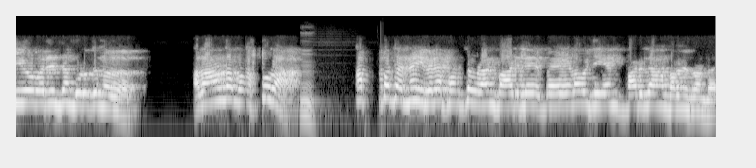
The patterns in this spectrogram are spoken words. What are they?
ജീവപര്യന്തം കൊടുക്കുന്നത്. അതാണല്ലോ വസ്തുത. അപ്പൊ തന്നെ ഇവരെ പുറത്തു വിടാൻ പാടില്ല ഇളവ് ചെയ്യാൻ പാടില്ല എന്ന് പറഞ്ഞിട്ടുണ്ട്.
